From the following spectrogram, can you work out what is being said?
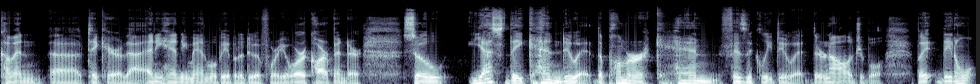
come and uh, take care of that. Any handyman will be able to do it for you, or a carpenter. So yes, they can do it. The plumber can physically do it. They're knowledgeable, but they don't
